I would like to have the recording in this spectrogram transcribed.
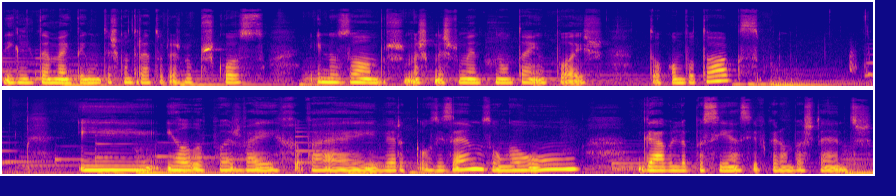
Digo-lhe também que tenho muitas contraturas no pescoço e nos ombros, mas que neste momento não tenho, pois estou com botox. E ele depois vai, vai ver os exames um a um gabe-lhe a paciência, eram bastantes,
